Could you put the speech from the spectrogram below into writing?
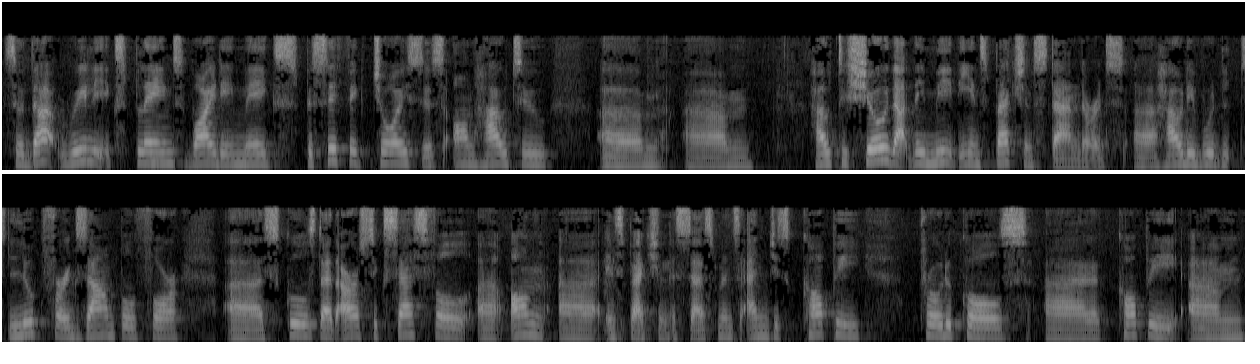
So that really explains why they make specific choices on how to um, um, how to show that they meet the inspection standards, uh, how they would look, for example, for uh, schools that are successful uh, on uh, inspection assessments and just copy protocols, uh, copy um,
